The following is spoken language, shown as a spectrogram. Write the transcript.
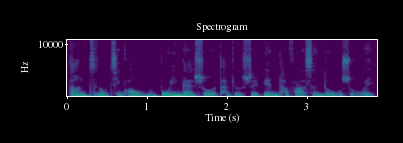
当然，这种情况我们不应该说他就随便他发生都无所谓。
